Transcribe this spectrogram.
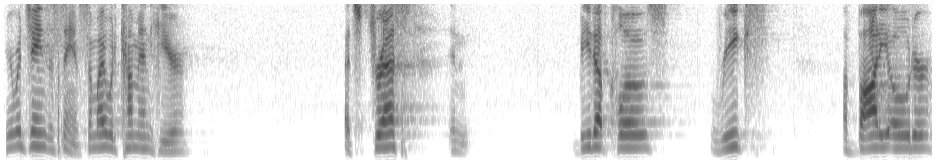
hear what James is saying. Somebody would come in here that's dressed in beat up clothes, reeks of body odor,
